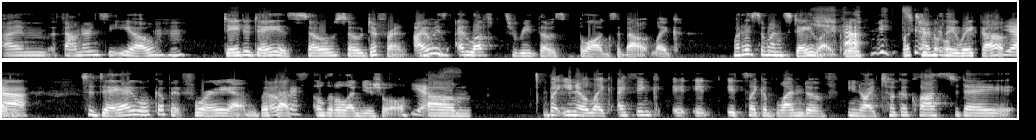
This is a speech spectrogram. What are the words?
I'm a founder and CEO. hmm Day to day is so so different. I always I love to read those blogs about like what is someone's day like? Yeah, What- what time do they wake up? and Yeah. today I woke up at 4 a.m., but Okay. that's a little unusual. Yes. Um, but you know, like I think it, it it's like a blend of, you know, I took a class today,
